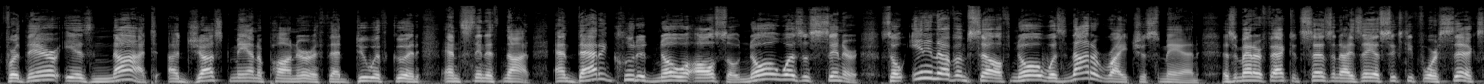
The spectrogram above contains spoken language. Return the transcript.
"For there is not a just man upon earth that doeth good and sinneth not." And that included Noah also. Noah was a sinner. So in and of himself, Noah was not a righteous man. As a matter of fact, it says in Isaiah 64:6,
